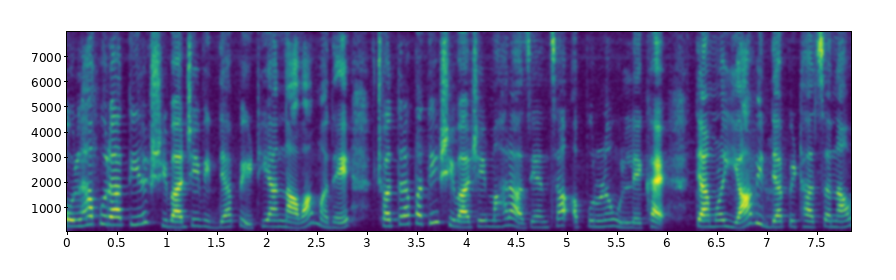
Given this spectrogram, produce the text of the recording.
कोल्हापुरातील शिवाजी विद्यापीठ या नावामध्ये छत्रपती शिवाजी महाराज यांचा अपूर्ण उल्लेख आहे. त्यामुळे या विद्यापीठाचं नाव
